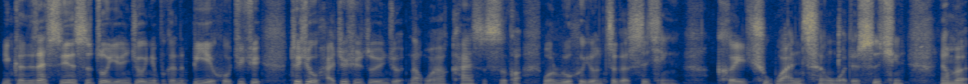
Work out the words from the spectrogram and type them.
你可能在实验室做研究，你不可能毕业后继续退休还继续做研究。那我要开始思考，我如何用这个事情可以去完成我的事情。那么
